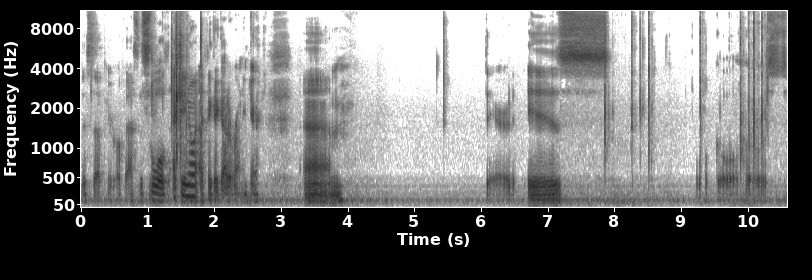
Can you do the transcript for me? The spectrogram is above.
this up here real fast. This is a little, actually, you know what? I think I got it running here. Um, there it is. Localhost.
